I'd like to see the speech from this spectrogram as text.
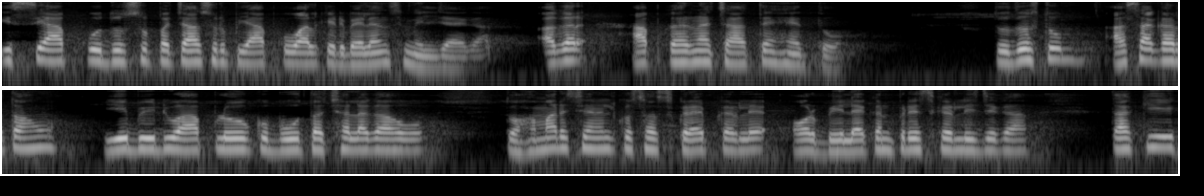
इससे आपको दो सौ पचास रुपया आपको वालकेट बैलेंस मिल जाएगा। अगर आप करना चाहते हैं तो। तो दोस्तों, आशा करता हूँ ये वीडियो आप लोगों को बहुत अच्छा लगा हो। तो हमारे चैनल को सब्सक्राइब कर ले और बेल आइकन प्रेस कर लीजिएगा ताकि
